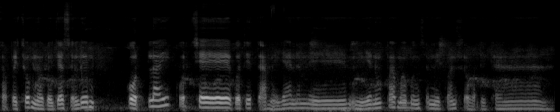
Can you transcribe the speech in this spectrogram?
ก็ไปชมเราก็จะอย่าลืมกดไลค์ กดแชร์ กดติดตามให้ย่าน้ำเนมอันนี้ย่าน้องป้ามาเบิ่งสำนิทก่อนสวัสดีค่ะ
